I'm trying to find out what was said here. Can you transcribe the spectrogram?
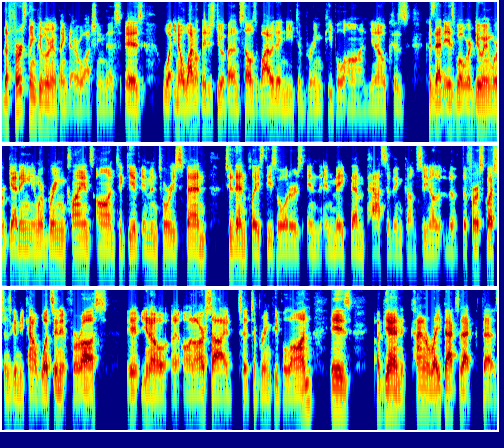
the first thing people are going to think that are watching this is what, you know, why don't they just do it by themselves? Why would they need to bring people on, you know, cuz cuz that is what we're doing. We're getting and we're bringing clients on to give inventory spend to then place these orders and and make them passive income. So, you know, the the first question is going to be kind of what's in it for us, it, you know, on our side to to bring people on is again, kind of right back to that that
